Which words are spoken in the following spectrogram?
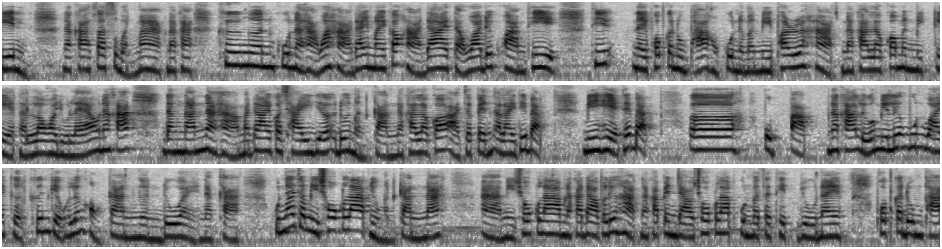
กินนะคะซะส่วนมากนะคะ คือเงินคุณหาว่าหาได้ไหมก็หาได้ แต่ว่าด้วยความที่ที่ ในภพกระดุมพระของคุณเนี่ยมันมีพระฤหัสนะคะ แล้วก็มันมีเกตรออยู่แล้วนะคะ ดังนั้นนะหามาได้ก็ใช้เยอะด้วยเหมือนกันนะคะ แล้วก็อาจจะเป็นอะไรที่แบบมีเหตุให้แบบเออปุบปรับนะคะ หรือว่ามีเรื่องวุ่นวายเกิดขึ้นเกี่ยวกับเรื่องของการเงินด้วยนะคะ คุณน่าจะมีโชคลาภอยู่เหมือนกันนะอ่ามีโชคลาภนะคะ ดาวพฤหัสนะคะเป็นดาวโชคลาภคุณมาสถิตอยู่ในภพกระดุมพระ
